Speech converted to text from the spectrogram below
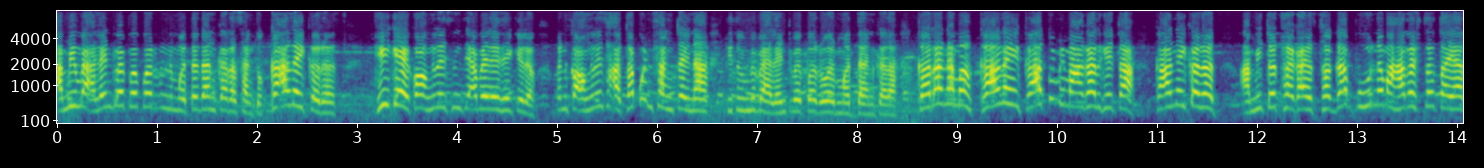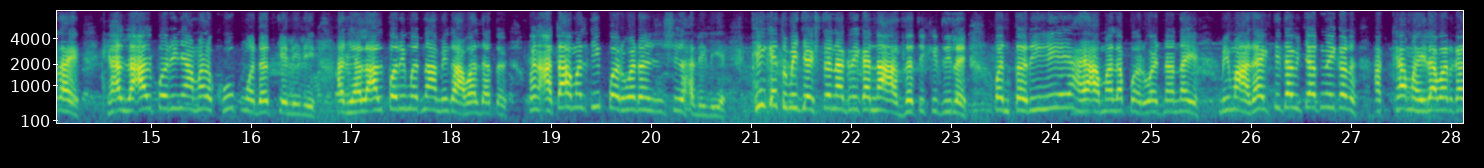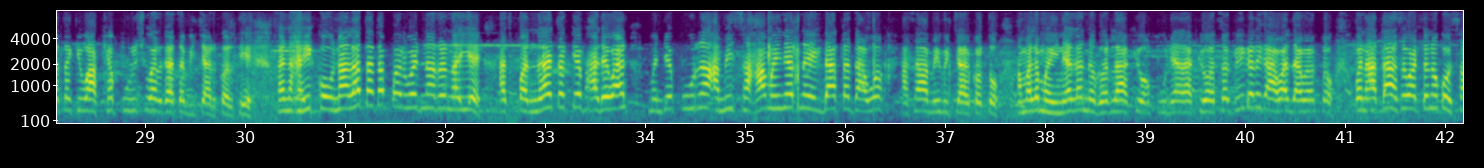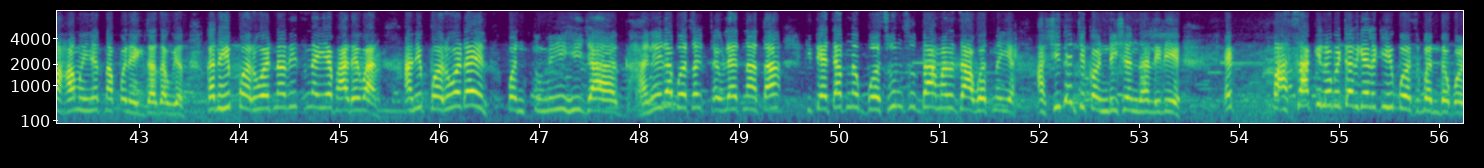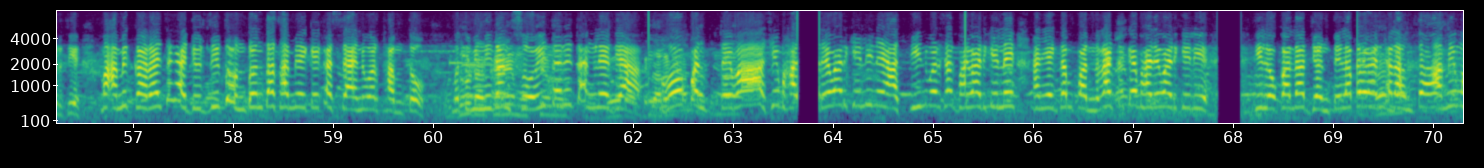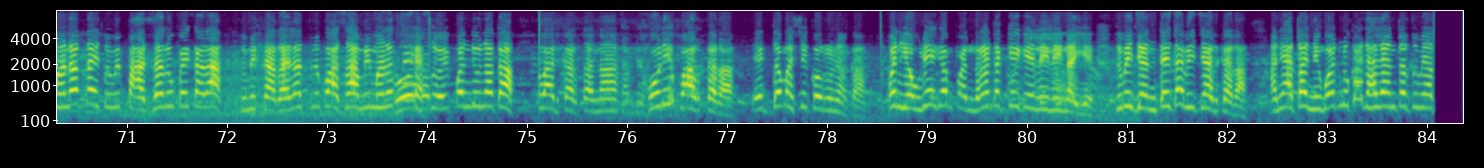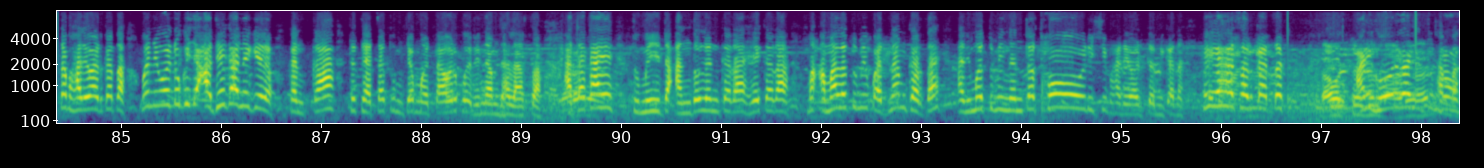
आम्ही बॅलेट पेपर मतदान करा सांगतो. का नाही करत? ठीक आहे काँग्रेसने त्यावेळेस हे केलं. पण काँग्रेस आता पण सांगताय ना की तुम्ही बॅलेट पेपरवर मतदान करा. करा ना मग. का नाही? का तुम्ही माघार घेता? का नाही करत? आम्ही तर सगळा सगळा पूर्ण महाराष्ट्र तयार आहे. ह्या लालपरीने आम्हाला खूप मदत केलेली आणि ह्या लालपरीमधनं आम्ही गावाला जातोय. पण आता आम्हाला ती परवडण्याची झालेली आहे. ठीक आहे तुम्ही ज्येष्ठ नागरिकांना अर्ध तिकीट दिलंय. पण तरीही हे आम्हाला परवडणार नाही. मी माझा एकटीचा विचार नाही करत. अख्ख्या महिला वर्गाचा किंवा अख्ख्या पुरुष वर्गाचा विचार करते. आणि ही कोणालाच आता परवडणारं नाही आहे आज पंधरा टक्के भाडेवाढ म्हणजे पूर्ण आम्ही सहा महिन्यातनं एकदा आता जावं असा आम्ही विचार करतो. आम्हाला महिन्याला नगरला किंवा पुण्याला किंवा सगळीकडे गावात जावं लागतो. पण आता असं वाटतं नको सहा महिन्यात आपण एकदा जाऊयात. कारण ही परवडणारीच नाही आहे भाडेवाढ. आणि परवडेल पण तुम्ही ही ज्या घाणेऱ्या बस ठेवल्यात ना आता की त्याच्यातनं बसून सुद्धा आम्हाला जावत नाही आहे अशी त्यांची कंडिशन झालेली आहे एक पाच सहा किलोमीटर गेलं की ही बस बंद पडते मग आम्ही करायचं काय? दीड दोन दोन तास आम्ही एकेका स्टँडवर थांबतो. मग तुम्ही निदान सोयी तरी चांगले द्या. हो पण तेव्हा अशी भाडेवाढ केली नाही. आज तीन वर्षात भाडेवाढ केली. आणि एकदम पंधरा टक्के भाडेवाढ केली आहे की लोकांना जनतेला करा आम्ही म्हणत नाही तुम्ही पाच हजार रुपये करा. तुम्ही करायलाच नको असं आम्ही म्हणत नाही. सोय पण देऊ नका. वाढ करताना थोडी फार करा. एकदम अशी करू नका. पण एवढी एकदम पंधरा टक्के केलेली नाहीये. तुम्ही जनतेचा विचार करा. आणि आता निवडणुका झाल्यानंतर तुम्ही आता भाडेवाढ करता मग निवडणुकीच्या आधी का नाही केलं? कारण का? तर त्याचा तुमच्या मतावर परिणाम झाला असता आता काय? तुम्ही इथं आंदोलन करा हे करा. मग आम्हाला तुम्ही बदनाम करताय आणि मग तुम्ही नंतर थोडीशी भाडेवाढ कमी करा हे ह्या सरकारचं आणि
